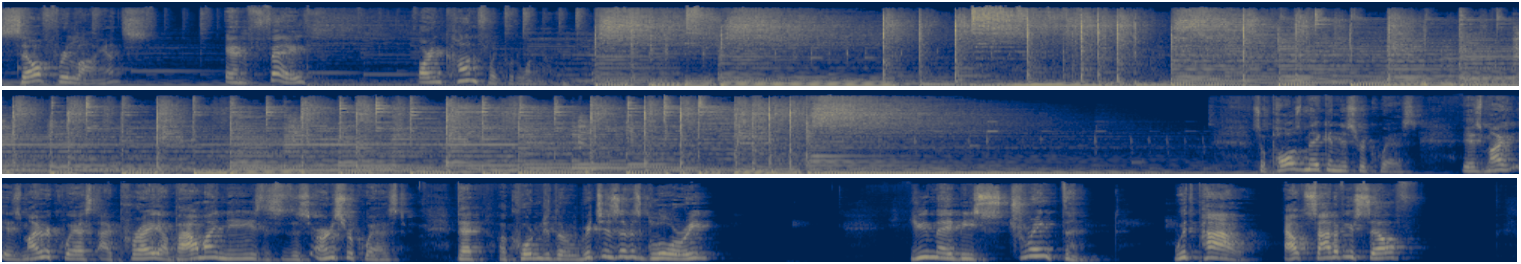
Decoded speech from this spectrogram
self reliance and faith are in conflict with one another. So Paul's making this request. It is my, it is my request. I pray, I bow my knees. This is this earnest request that according to the riches of his glory, you may be strengthened with power outside of yourself,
